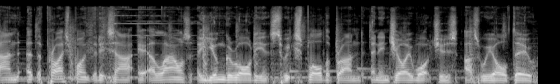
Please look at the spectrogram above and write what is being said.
and at the price point that it's at, it allows a younger audience to explore the brand and enjoy watches as we all do.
